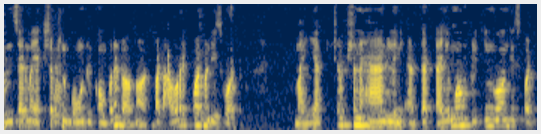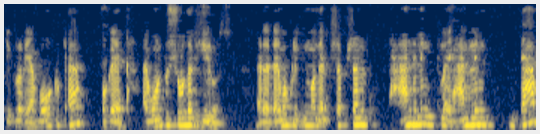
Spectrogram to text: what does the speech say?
inside my exception boundary component or not. But our requirement is what? My exception handling at the time of clicking on this particular about tab. Okay, I want to show that heroes. At the time of clicking on the exception handling handling tab,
